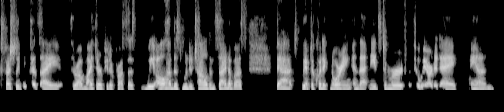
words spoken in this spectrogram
especially because I, throughout my therapeutic process, we all have this wounded child inside of us that we have to quit ignoring and that needs to merge with who we are today. And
